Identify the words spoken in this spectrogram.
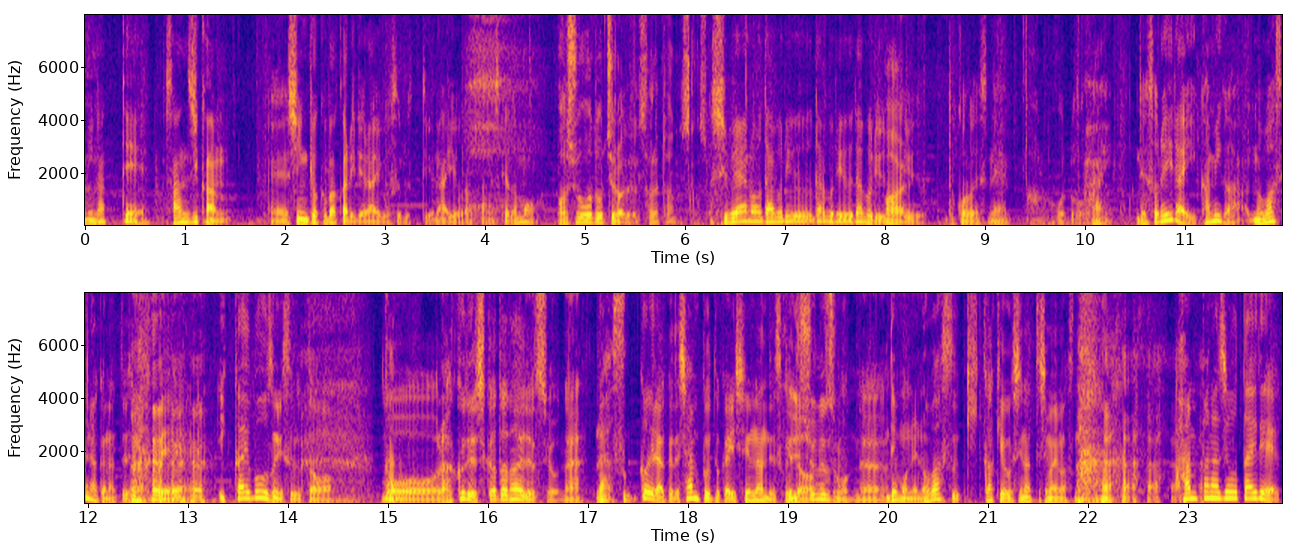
になって3時間、えー新曲ばかりでライブするっていう内容だったんですけども。場所はどちらでされたんですか？渋谷の WWW っていうところですね、なるほど、はい。でそれ以来髪が伸ばせなくなってしまって 一回坊主にするともう楽で仕方ないですよね。らすっごい楽でシャンプーとか一瞬なんですけど。一瞬ですもんね。でもね伸ばすきっかけを失ってしまいますね。半端な状態で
